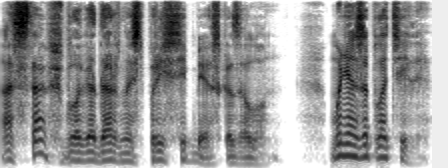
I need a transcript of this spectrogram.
«Оставь благодарность при себе», — сказал он. «Мне заплатили.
